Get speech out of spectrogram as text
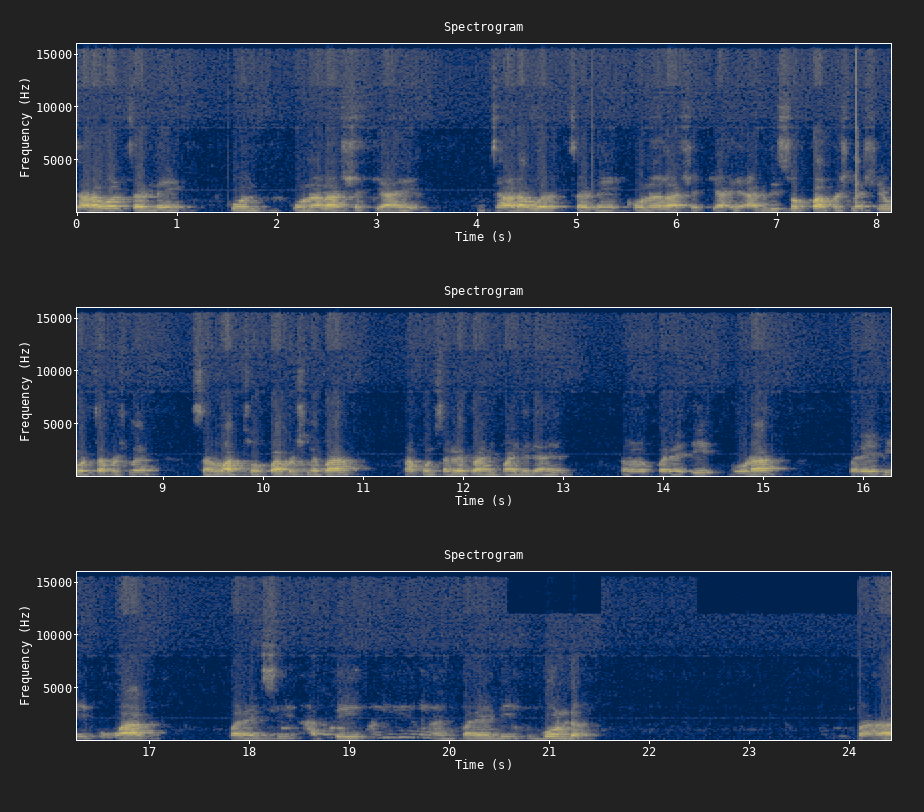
झाडावर चढणे कोण कोणाला शक्य आहे? झाडावर चढणे कोणाला शक्य आहे? अगदी सोपा प्रश्न शेवटचा प्रश्न सर्वात सोपा प्रश्न पहा. आपण सगळे प्राणी पाहिलेले आहेत. पर्याय ए घोडा पर्याय बी वाघ पर्याय सी हत्ती आणि पर्याय डी गोंड. पहा.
